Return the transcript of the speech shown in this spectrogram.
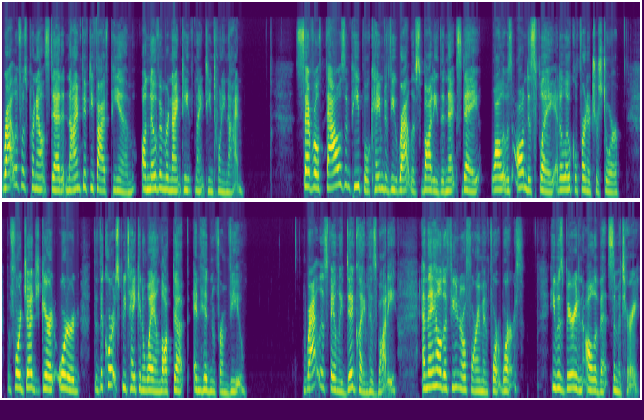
Ratliff was pronounced dead at 9:55 p.m. on November 19, 1929. Several thousand people came to view Ratliff's body the next day while it was on display at a local furniture store before Judge Garrett ordered that the corpse be taken away and locked up and hidden from view. Ratliff's family did claim his body, and they held a funeral for him in Fort Worth. He was buried in Olivet Cemetery.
